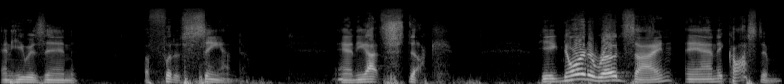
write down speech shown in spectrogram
And he was in a foot of sand. And he got stuck. He ignored a road sign, and it cost him.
